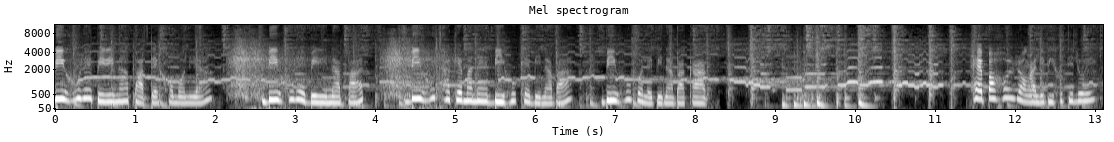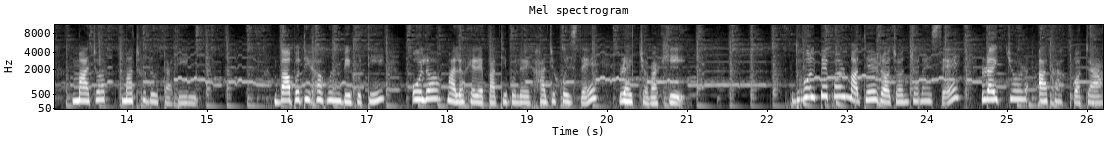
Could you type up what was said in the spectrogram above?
বিহুৰে বিৰিণা পাতে সমনীয়া। বিহুৰে বিৰিণা পাত বিহু থাকে মানে বিহুকে বিনাবা বিহু গ'লে বিনাবা কাক? হেঁপাহৰ ৰঙালী বিহুটিলৈ মাজত মাথো দুটা দিন। বাপতি শাহুন বিহুটি উলহ মালহেৰে পাতিবলৈ সাজু হৈছে ৰাজ্যবাসী। ঢোল পেপৰ মাতে ৰজন জনাইছে ৰাজ্যৰ আকাশ বতাহ।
